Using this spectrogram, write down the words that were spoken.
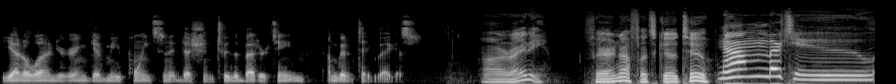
Yet alone, you're going to give me points in addition to the better team. I'm going to take Vegas. All righty. Fair enough. Let's go to Number two.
